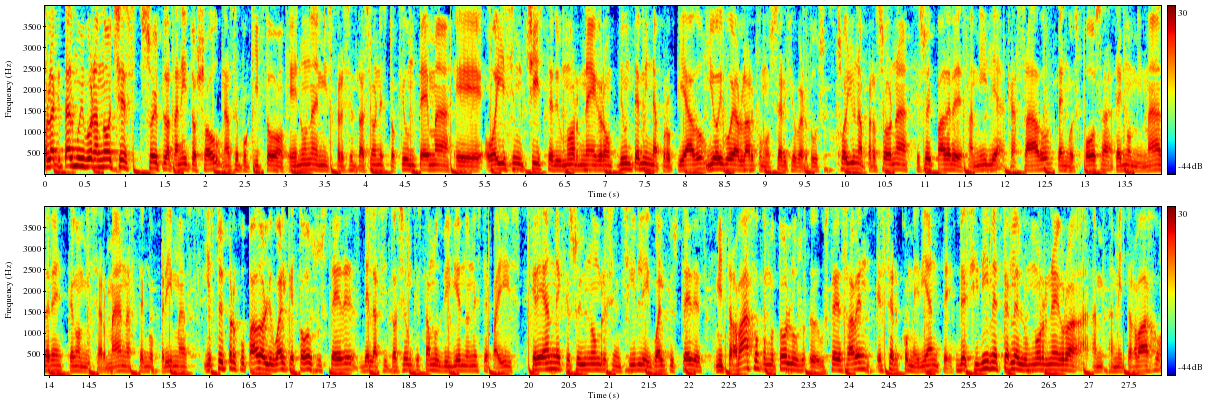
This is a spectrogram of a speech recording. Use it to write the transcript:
Hola, ¿qué tal? Muy buenas noches. Soy Platanito Show. Hace poquito en una de mis presentaciones toqué un tema, eh, o hice un chiste de humor negro, de un tema inapropiado y hoy voy a hablar como Sergio Verduzco. Soy una persona que soy padre de familia, casado, tengo esposa, tengo mi madre, tengo mis hermanas, tengo primas y estoy preocupado al igual que todos ustedes de la situación que estamos viviendo en este país. Créanme que soy un hombre sensible igual que ustedes. Mi trabajo, como todos eh, ustedes saben, es ser comediante. Decidí meterle el humor negro a, a mi trabajo.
